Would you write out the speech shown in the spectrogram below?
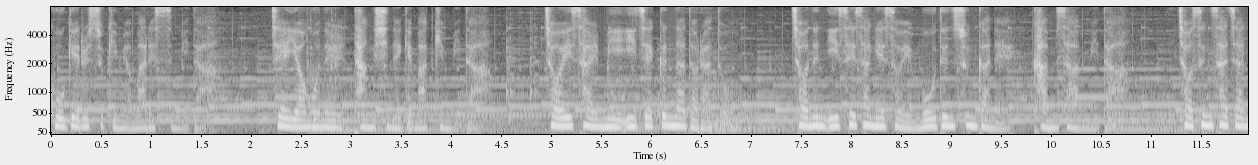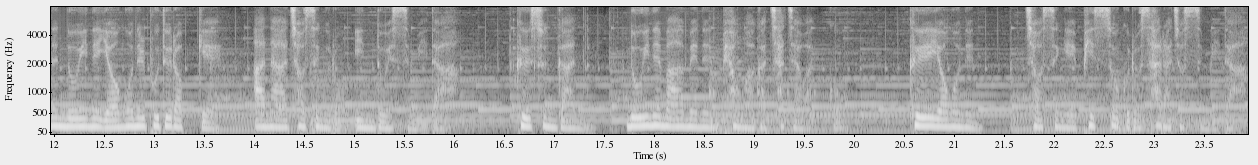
고개를 숙이며 말했습니다. 제 영혼을 당신에게 맡깁니다. 저의 삶이 이제 끝나더라도 저는 이 세상에서의 모든 순간에 감사합니다. 저승사자는 노인의 영혼을 부드럽게 안아 저승으로 인도했습니다. 그 순간 노인의 마음에는 평화가 찾아왔고 그의 영혼은 저승의 빛 속으로 사라졌습니다.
